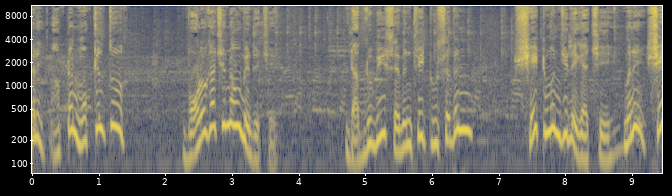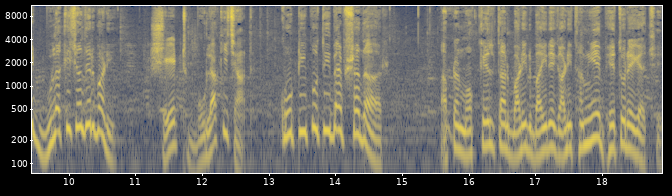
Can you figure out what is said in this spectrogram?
আরে আপনার মক্কেল তো বড় গাছে নাও বেঁধেছে। W B seven three two seven Seth মঞ্জিলে গেছে। মানে শেঠ বুলাকি চাঁদের বাড়ি। শেঠ বুলাকি চাঁদ? কোটিপতি ব্যবসাদার। আপনার মক্কেল তার বাড়ির বাইরে গাড়ি থামিয়ে ভেতরে গেছে।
